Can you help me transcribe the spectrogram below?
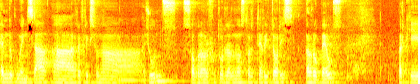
hem de començar a reflexionar junts sobre el futur dels nostres territoris europeus perquè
